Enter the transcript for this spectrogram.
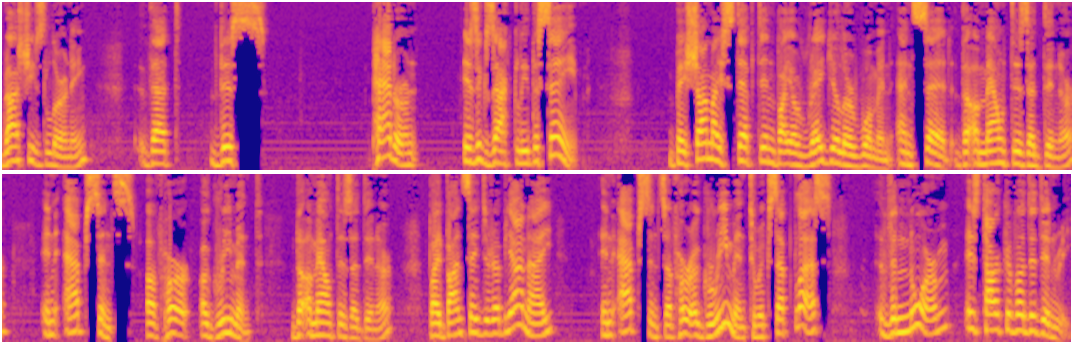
Rashi's learning that this pattern is exactly the same. Beishamai stepped in by a regular woman and said the amount is a dinar in absence of her agreement, the amount is a dinar. By Bansei de in absence of her agreement to accept less, the norm is Tarkava de Dinri.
